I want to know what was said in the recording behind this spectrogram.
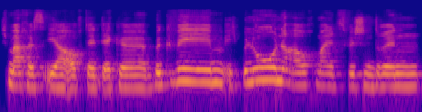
Ich mache es ihr auf der Decke bequem. Ich belohne auch mal zwischendrin.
